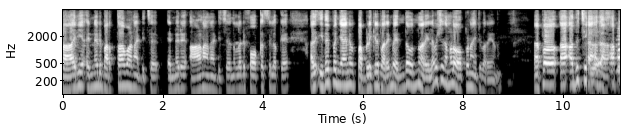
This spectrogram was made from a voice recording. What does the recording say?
ഭാര്യ എന്നെ ഒരു ഭർത്താവാണ് അടിച്ച് എന്നെ ഒരു ആണാണ് അടിച്ചത് എന്നുള്ള ഒരു ഫോക്കസിലൊക്കെ അത് ഇതിപ്പോ ഞാൻ പബ്ലിക്കിൽ പറയുമ്പോ എന്താ ഒന്നും അറിയില്ല. പക്ഷെ നമ്മൾ ഓപ്പൺ ആയിട്ട് പറയാണ്. അപ്പോ അത് ചെയ്യാം അതാ അപ്പൊ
